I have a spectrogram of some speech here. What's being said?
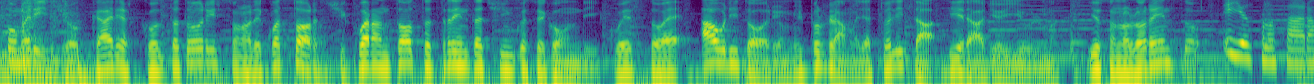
pomeriggio, cari ascoltatori, sono le 14.48 35 secondi. Questo è Auditorium, il programma di attualità di Radio Yulm. Io sono Lorenzo E io sono Sara.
